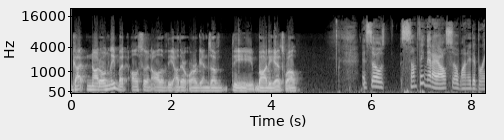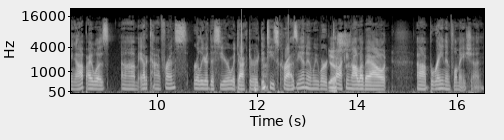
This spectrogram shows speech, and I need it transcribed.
gut, not only, but also in all of the other organs of the body as well. And so, something that I also wanted to bring up, I was um, at a conference earlier this year with Dr. mm Datis Kharrazian, and we were yes. talking all about uh, brain inflammation.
